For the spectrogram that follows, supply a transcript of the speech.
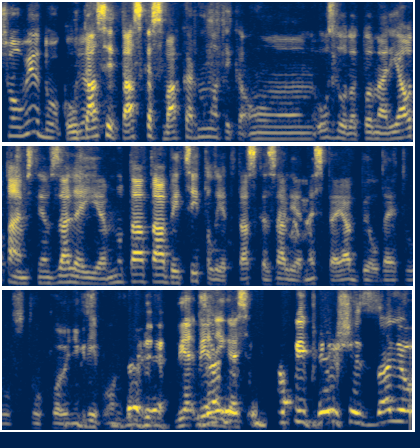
Savu viedokli. Un tas ir tas, kas vakar notika. Un uzdodot tomēr jautājumus tiem zaļajiem, nu tā, tā bija cita lieta. Tas, ka zaļie nespēja atbildēt uz to, ko viņi grib. Un vien, vienīgais, zaļo,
